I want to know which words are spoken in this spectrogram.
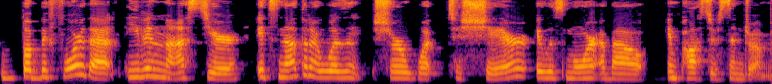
But before that, even last year, it's not that I wasn't sure what to share. It was more about imposter syndrome.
